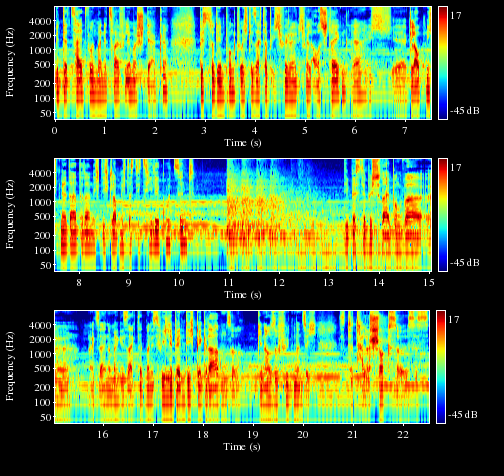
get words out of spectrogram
Mit der Zeit wurden meine Zweifel immer stärker, bis zu dem Punkt, wo ich gesagt habe, ich will, ich will aussteigen. Ja, ich äh, glaube nicht mehr daran. Ich, ich glaube nicht, dass die Ziele gut sind die beste Beschreibung war, äh, als einer mal gesagt hat, man ist wie lebendig begraben, so. Genauso fühlt man sich. Das ist ein totaler Schock, so. Es ist,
